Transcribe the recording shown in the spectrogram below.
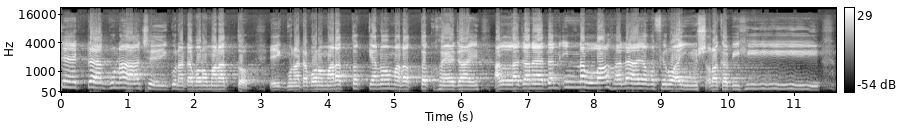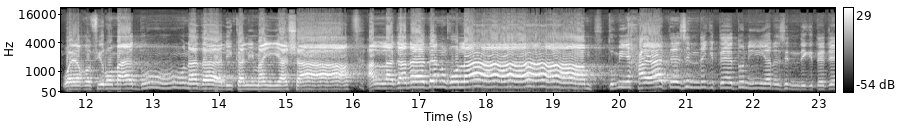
যে একটা গুণা আছে, এই গুণাটা বড় মারাত্মক। এই গুণাটা বড় মারাত্মক কেন মারাত্মক হয়ে যায়? আল্লাহ জানায় দেন, ইন্নাল্লাহ লা ইয়াগফিরু আন ইউশরাকা বিহি ওয়া ইয়াগফিরু মা দুনা যালিকা লিমান ইয়াশা। আল্লাহ জানায় দেন, গোলাম, তুমি হায়াতে জিন্দিগিতে, দুনিয়ার জিন্দিগিতে যে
